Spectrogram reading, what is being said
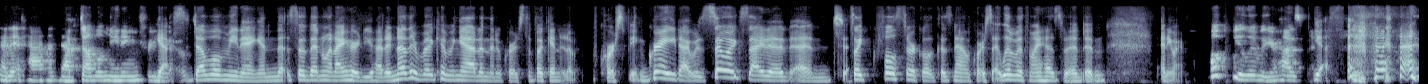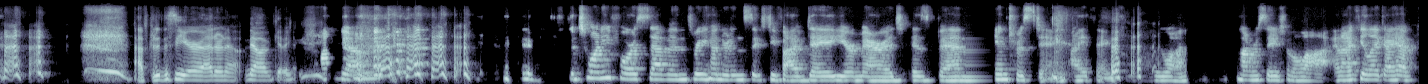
that it had that double meaning for you. Yes, double meaning. And th- so then when I heard you had another book coming out, and then of course the book ended up, of course, being great, I was so excited. And it's like full circle because now, of course, I live with my husband. And anyway. Hope you live with your husband. Yes. After this year, I don't know. No, I'm kidding. Know. the 24 7 365 day a year marriage has been interesting i think everyone conversation a lot. And I feel like I have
